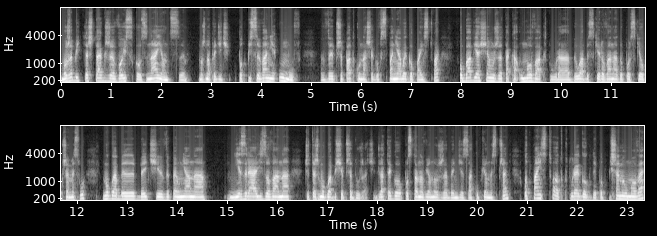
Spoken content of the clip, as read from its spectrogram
Może być też tak, że wojsko, znając, można powiedzieć, podpisywanie umów w przypadku naszego wspaniałego państwa, obawia się, że taka umowa, która byłaby skierowana do polskiego przemysłu, mogłaby być wypełniana, niezrealizowana, czy też mogłaby się przedłużać. Dlatego postanowiono, że będzie zakupiony sprzęt od państwa, od którego, gdy podpiszemy umowę,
